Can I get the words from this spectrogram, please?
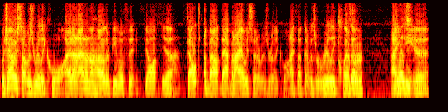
which I always thought was really cool. I don't I don't know how other people f- felt yeah, felt about that, but I always thought it was really cool. I thought that was a really clever idea.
